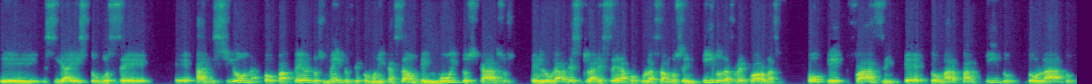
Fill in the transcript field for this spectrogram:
e se a isto você eh, adiciona o papel dos meios de comunicação, que em muitos casos, em lugar de esclarecer a população no sentido das reformas, o que fazem é tomar partido do lado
